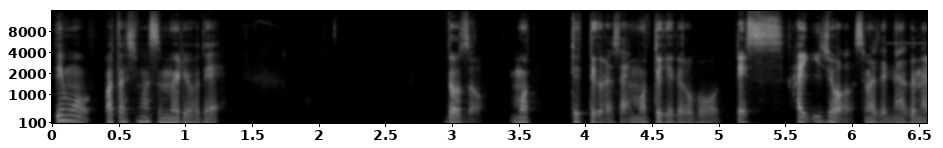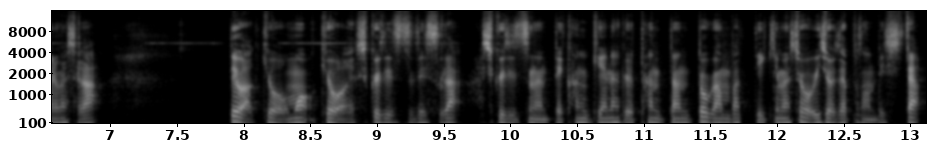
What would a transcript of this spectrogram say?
でも渡します、無料で。どうぞ、持ってってください。持ってけ泥棒です。はい、以上、すみません、長くなりましたが。では今日も、今日は祝日ですが、祝日なんて関係なく淡々と頑張っていきましょう。以上、ジャパソンでした。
